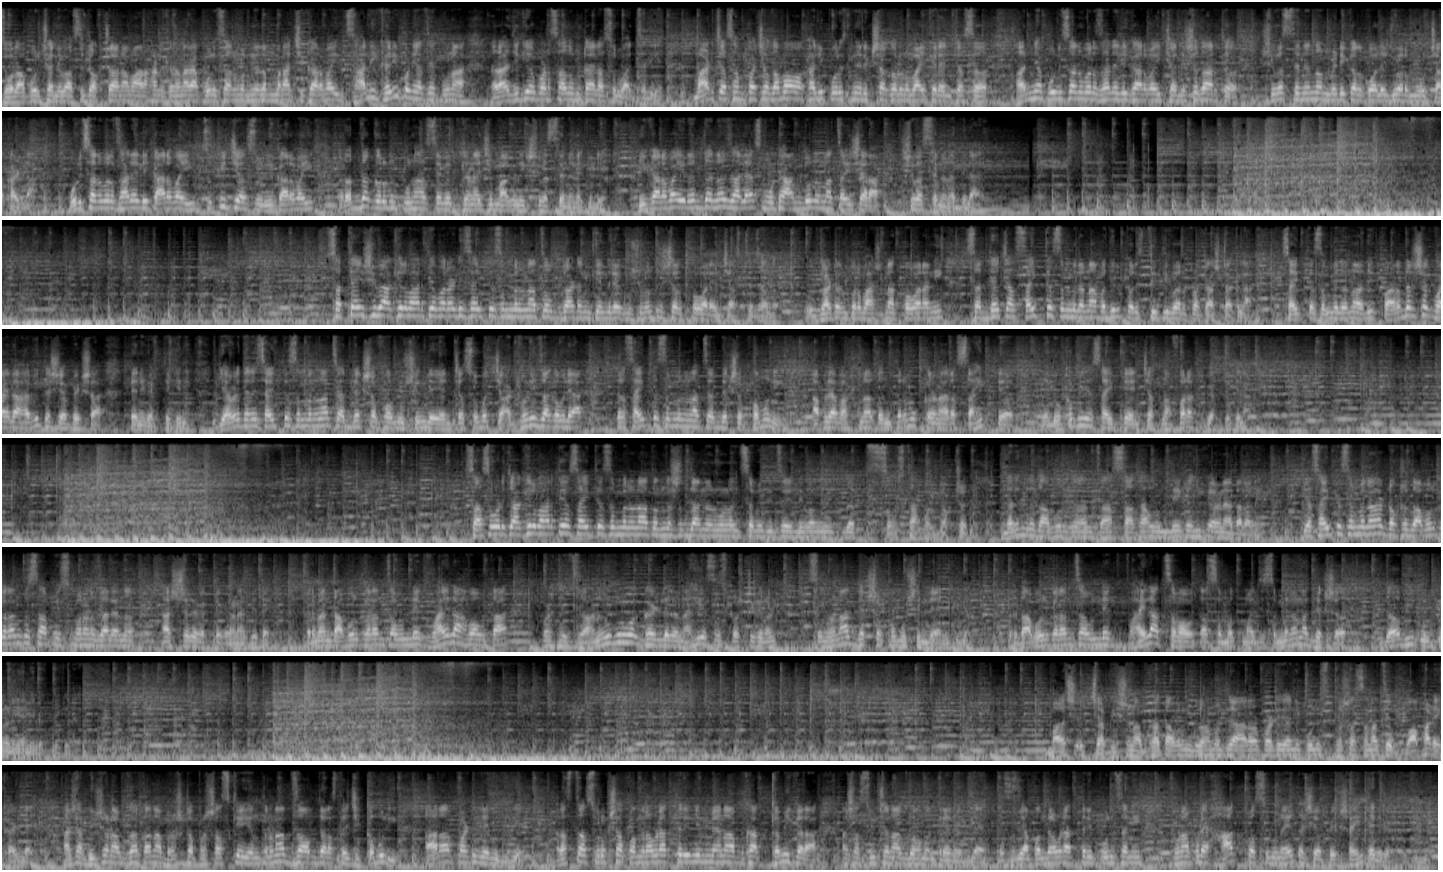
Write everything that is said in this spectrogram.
सोलापूरच्या निवासी डॉक्टरांना मारहाण करणाऱ्या पोलिसांवर निलंबनाची कारवाई झाली खरी पण याचे पुन्हा राजकीय पडसाद उमटायला सुरुवात झाली आहे. संपाच्या दबावाखाली पोलीस निरीक्षक अरुण वायकर यांच्यासह अन्य पोलिसांवर झालेली कारवाईच्या निषेधार्थ शिवसेनेनं मेडिकल कॉलेजवर मोर्चा काढला. पोलिसांवर झालेली कारवाई चुकीची असून ही कारवाई रद्द करून पुन्हा सेवेत घेण्याची मागणी शिवसेनेनं केली आहे. ही कारवाई रद्द न झाल्यास मोठ्या आंदोलनाचा इशारा शिवसेनेनं दिला आहे. सत्याऐंशीव्या अखिल भारतीय मराठी साहित्य संमेलनाचं उद्घाटन केंद्रीय कृषी मंत्री शरद पवार यांच्या हस्ते झालं. उद्घाटनपर भाषणात पवारांनी सध्याच्या साहित्य संमेलनामधील परिस्थितीवर प्रकाश टाकला. साहित्य संमेलनं अधिक पारदर्शक व्हायला हवीत अशी अपेक्षा त्यांनी व्यक्त केली. यावेळी त्यांनी साहित्य संमेलनाचे अध्यक्ष फमू शिंदे यांच्यासोबतच्या आठवणी जागवल्या. तर साहित्य संमेलनाचे अध्यक्ष फमूनी आपल्या भाषणात अंतर्मुख करणारं साहित्य आणि लोकप्रिय साहित्य यांच्यातला फरक व्यक्त केला. सासवडच्या अखिल भारतीय साहित्य संमेलनात अंधश्रद्धा निर्मूलन समितीचे दिवंगत संस्थापक डॉक्टर नरेंद्र दाभोलकरांचा साधा उल्लेखही करण्यात आला नाही. या साहित्य संमेलनात डॉक्टर दाभोलकरांचं साप स्मरण झाल्यानं आश्चर्य व्यक्त करण्यात येत आहे. दरम्यान दाभोलकरांचा उल्लेख व्हायला हवा होता पण हे जाणीवपूर्वक घडलेलं नाही असं स्पष्टीकरण संमेलनाध्यक्ष प्रमोद शिंदे यांनी दिलं. तर दाभोलकरांचा उल्लेख व्हायलाच हवा होता असं मत माजी संमेलनाध्यक्ष द. भी कुलकर्णी यांनी व्यक्त केलं माळशेजच्या भीषण अपघातावरून गृहमंत्री आर आर पाटील यांनी पोलीस प्रशासनाचे वाफाडे काढले. अशा भीषण अपघातांना भ्रष्ट प्रशासकीय यंत्रणाच जबाबदार असल्याची कबुली आर आर पाटील यांनी दिली आहे. रस्ता सुरक्षा पंधरावड्यात तरी निम्म्यानं अपघात कमी करा अशा सूचना गृहमंत्र्यांनी दिल्या आहेत. तसंच या पंधरावड्यात तरी पोलिसांनी कुणापुढे हात पसरू नयेत अशी अपेक्षाही त्यांनी व्यक्त केली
